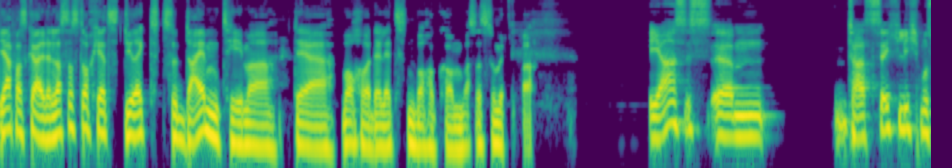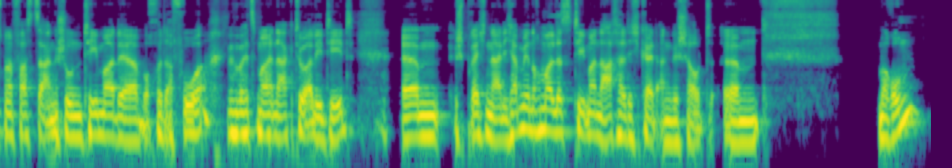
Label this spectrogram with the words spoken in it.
Ja, Pascal, dann lass uns doch jetzt direkt zu deinem Thema der Woche, der letzten Woche kommen. Was hast du mitgebracht? Ja, es ist ähm, tatsächlich, muss man fast sagen, schon ein Thema der Woche davor, wenn wir jetzt mal in der Aktualität ähm, sprechen. Nein, ich habe mir nochmal das Thema Nachhaltigkeit angeschaut. Ähm, warum?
